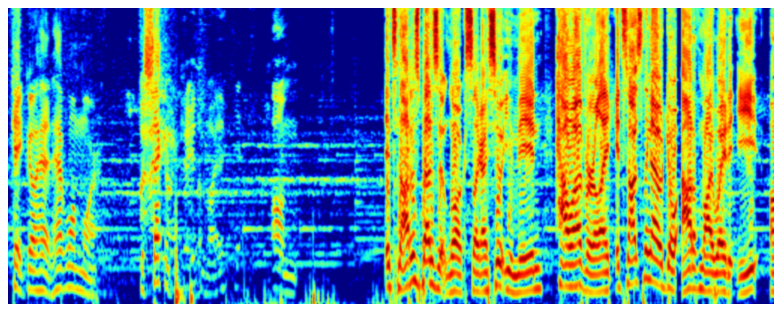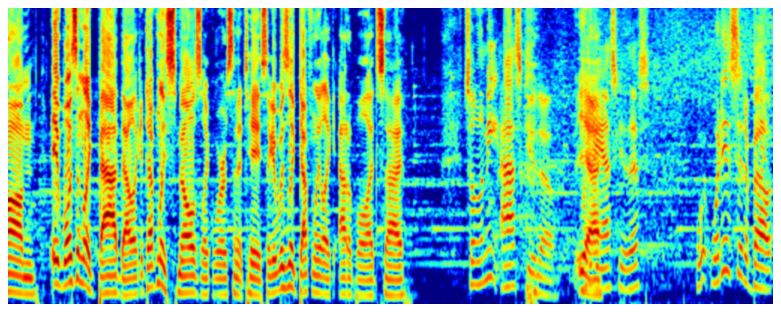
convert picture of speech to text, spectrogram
Okay, go ahead. Have one more. The second. Um, it's not as bad as it looks. Like I see what you mean. However, like it's not something I would go out of my way to eat. Um, it wasn't like bad though. Like it definitely smells like worse than it tastes. Like it was like definitely like edible. I'd say. So let me ask you though. Can Yeah. I ask you this? What, what is it about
